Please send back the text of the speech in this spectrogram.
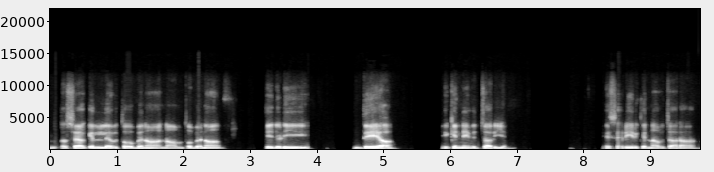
ਦੱਸਿਆ ਕਿ ਲਿਵ ਤੋਂ ਬਿਨਾ, ਨਾਮ ਤੋਂ ਬਿਨਾ ਇਹ ਜਿਹੜੀ ਦੇਹ ਆ, ਇਹ ਕਿੰਨੀ ਵਿਚਾਰੀ ਹੈ ਇਹ ਸਰੀਰ ਕਿੰਨਾ ਵਿਚਾਰਾ?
